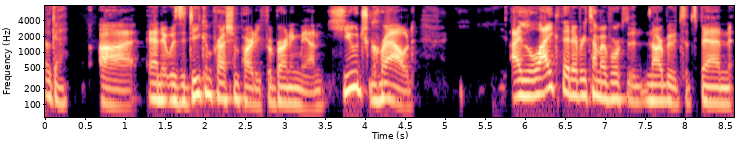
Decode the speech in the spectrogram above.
Okay. uh, and it was a decompression party for Burning Man. Huge Mhm. crowd. I like that every time I've worked at Narboots, it's been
